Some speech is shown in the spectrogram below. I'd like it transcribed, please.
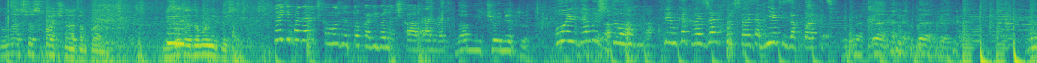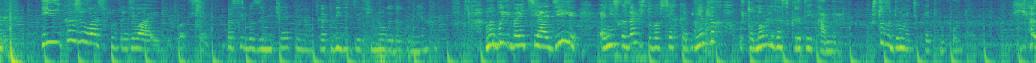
У нас все схвачено в этом плане. Без этого домой не пустят. Ну, этим подарочком можно только ребеночка обрадовать. Нам ничего нету. Ой, да вы что? Прям как вас жаль, хочется вас обнять и заплакать. Да, да, да. И как же у вас тут дела идут вообще? Спасибо, замечательно. Как видите, очень много документов. Мы были в IT-отделе, и они сказали, что во всех кабинетах установлены скрытые камеры. Что вы думаете по этому поводу? Я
